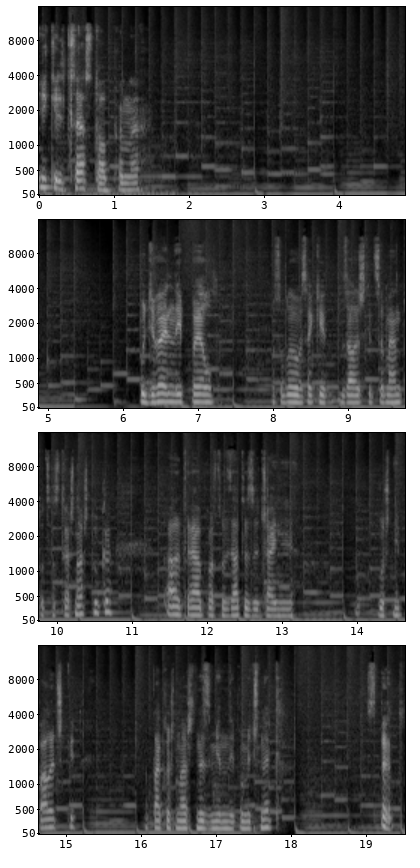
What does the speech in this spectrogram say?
і кільце стопорне. Будівельний пил, особливо всякі залишки цементу, це страшна штука, але треба просто взяти звичайні вушні палички, а також наш незмінний помічник спирт.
